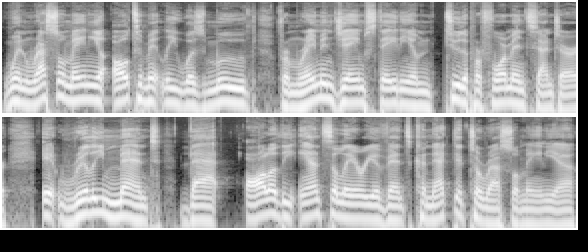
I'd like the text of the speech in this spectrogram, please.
when WrestleMania ultimately was moved from Raymond James Stadium to the Performance Center, it really meant that all of the ancillary events connected to WrestleMania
